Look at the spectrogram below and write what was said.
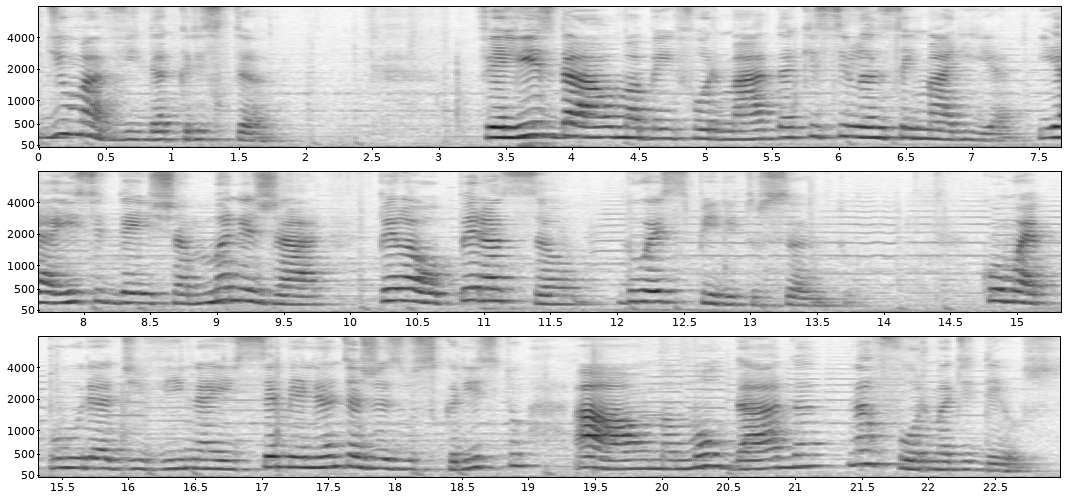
de uma vida cristã. Feliz da alma bem formada que se lança em Maria e aí se deixa manejar pela operação do Espírito Santo. Como é pura, divina e semelhante a Jesus Cristo, a alma moldada na forma de Deus.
